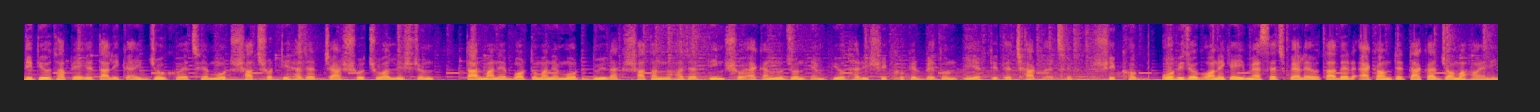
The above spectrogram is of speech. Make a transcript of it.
দ্বিতীয় ধাপে এ তালিকায় যোগ হয়েছে মোট সাতষট্টি হাজার চারশো চুয়াল্লিশ জন। তার মানে বর্তমানে মোট দুই লাখ সাতান্ন হাজার তিনশো একান্ন জন এমপিওধারী শিক্ষকের বেতন ইএফটিতে ছাড় হয়েছে। শিক্ষক অভিযোগ অনেকেই মেসেজ পেলেও তাদের অ্যাকাউন্টে টাকা জমা হয়নি।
